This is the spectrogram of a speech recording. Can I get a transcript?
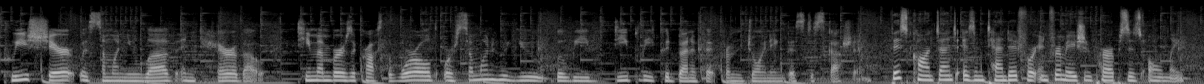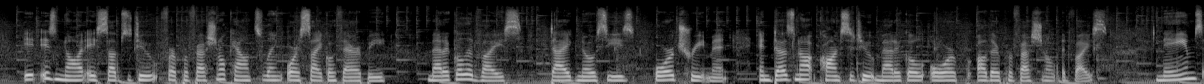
please share it with someone you love and care about, team members across the world, or someone who you believe deeply could benefit from joining this discussion. This content is intended for information purposes only. It is not a substitute for professional counseling or psychotherapy, medical advice, diagnoses, or treatment, and does not constitute medical or other professional advice. Names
